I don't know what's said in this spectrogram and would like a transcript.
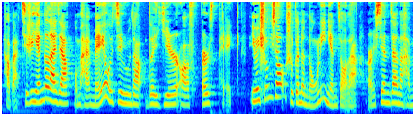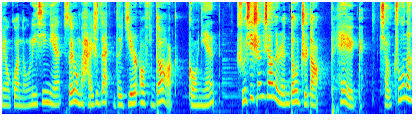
好吧？其实严格来讲，我们还没有进入到 The Year of Earth Pig，因为生肖是跟着农历年走的，而现在呢还没有过农历新年，所以我们还是在 The Year of Dog，狗年。熟悉生肖的人都知道，Pig，小猪呢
